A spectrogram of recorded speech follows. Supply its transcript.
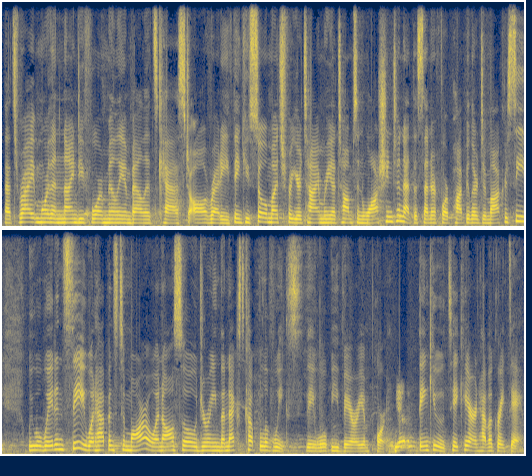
That's right. More than 94 million ballots cast already. Thank you so much for your time, Ria Thompson, Washington, at the Center for Popular Democracy. We will wait and see what happens tomorrow and also during the next couple of weeks. They will be very important. Yep. Thank you. Take care and have a great day.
